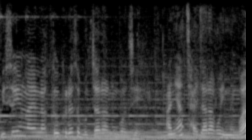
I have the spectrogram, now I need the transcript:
미스긴 라일락도 그래서 못 자라는 거지. 아니야? 잘 자라고 있는 거야?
